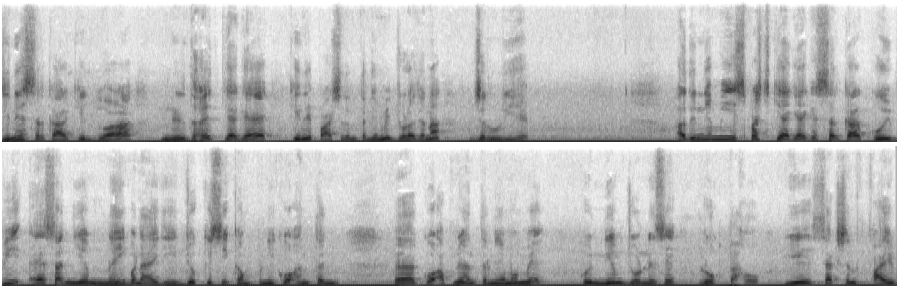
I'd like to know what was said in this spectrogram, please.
जिन्हें सरकार के द्वारा निर्धारित किया गया है कि इन्हें पार्षद अंतर्नियम में जोड़ा जाना ज़रूरी है। अधिनियम में स्पष्ट किया गया है कि सरकार कोई भी ऐसा नियम नहीं बनाएगी जो किसी कंपनी को अंतर को अपने अंतर्नियमों में कोई नियम जोड़ने से रोकता हो। ये section five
